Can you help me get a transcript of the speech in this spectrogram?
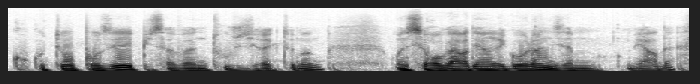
côté opposé, et puis ça va en touche directement. On s'est regardé en rigolant, en disant merde.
